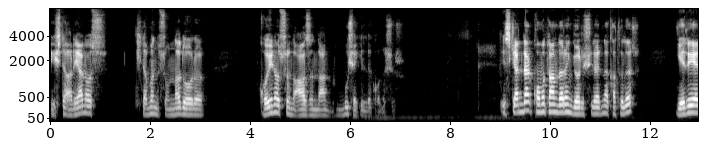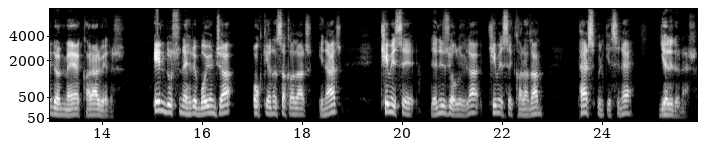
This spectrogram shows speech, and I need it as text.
İşte Arianos kitabın sonuna doğru Koinos'un ağzından bu şekilde konuşur. İskender komutanların görüşlerine katılır, geriye dönmeye karar verir. Indus Nehri boyunca okyanusa kadar iner, kimisi deniz yoluyla, kimisi karadan Pers ülkesine geri döner.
